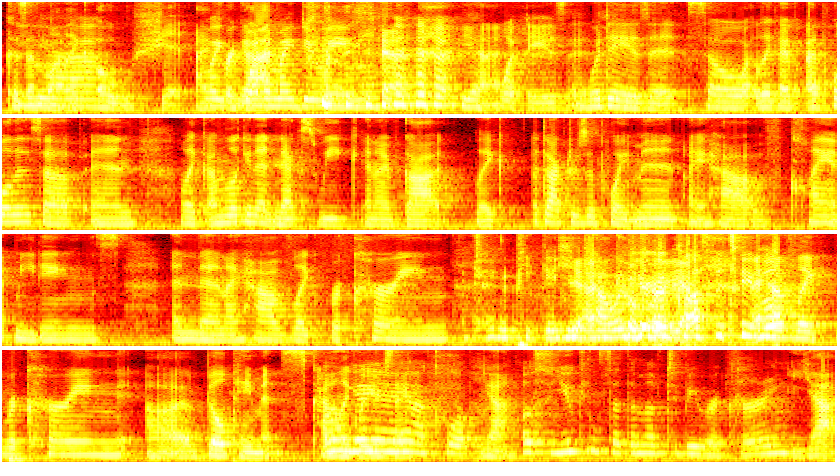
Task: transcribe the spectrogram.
because I'm not like, oh shit, I like forgot. what am I doing? yeah, yeah. What day is it? What day is it? So like I, I pull this up and like I'm looking at next week and I've got like a doctor's appointment, I have client meetings, and then I have like recurring I'm trying to peek at your Yeah, calendar it, yeah. across the table. I have like recurring uh, bill payments, kind of oh, like yeah, what you're yeah, saying. Yeah, cool. Yeah. Oh, so you can set them up to be recurring? Yeah.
